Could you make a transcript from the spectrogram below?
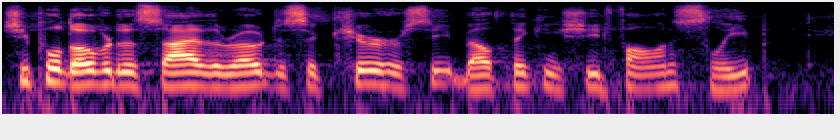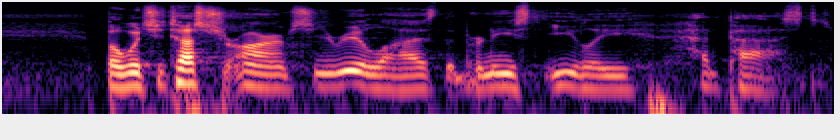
she pulled over to the side of the road to secure her seatbelt, thinking she'd fallen asleep. But when she touched her arm, she realized that Bernice Ely had passed.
